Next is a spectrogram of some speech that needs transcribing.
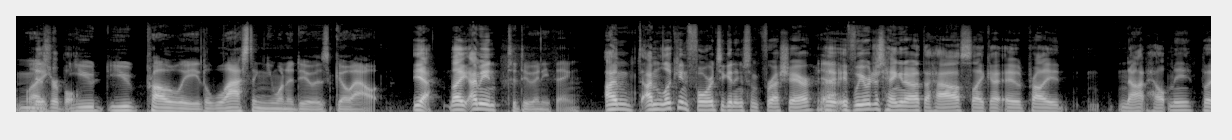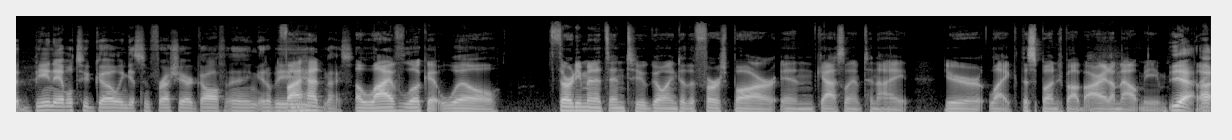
Like, miserable. You you probably the last thing you want to do is go out yeah, like I mean, to do anything. I'm I'm looking forward to getting some fresh air. Yeah. If we were just hanging out at the house, like I- it would probably not help me. But being able to go and get some fresh air golfing, it'll be If I had nice. a live look at Will, thirty minutes into going to the first bar in Gaslamp tonight, you're like the SpongeBob. All right, I'm out meme. Yeah. uh,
